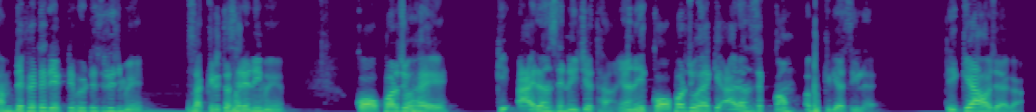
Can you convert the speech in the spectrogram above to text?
तो हम देखे थे रिएक्टिविटी सीरीज़ में सक्रियता श्रेणी में कॉपर जो है कि आयरन से नीचे था। यानी कॉपर जो है कि आयरन से कम अभिक्रियाशील है। ठीक, क्या हो जाएगा?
